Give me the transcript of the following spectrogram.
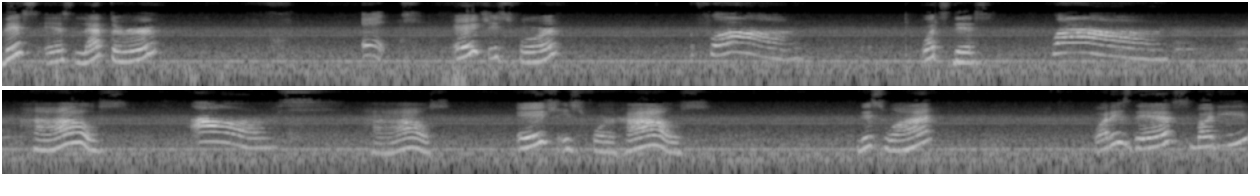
This is letter H. H is for Four. what's this? Four. House. House. House. H is for house. This one. What is this, buddy?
